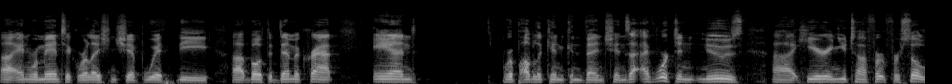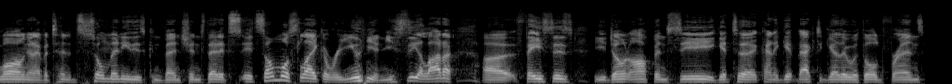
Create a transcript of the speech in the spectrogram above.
uh, and romantic relationship with the uh, both the Democrat and Republican conventions. I've worked in news uh, here in Utah for, for so long, and I've attended so many of these conventions that it's it's almost like a reunion. You see a lot of uh, faces you don't often see. You get to kind of get back together with old friends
